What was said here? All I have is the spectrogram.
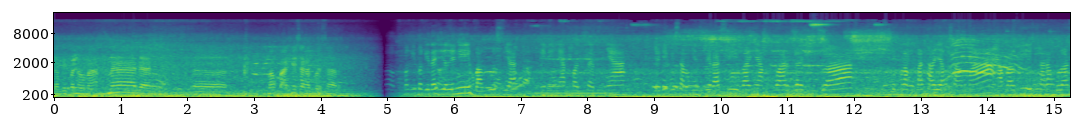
tapi penuh makna dan eh, manfaatnya sangat besar. bagi-bagi tajil ini bagus ya ininya konsepnya jadi bisa menginspirasi banyak warga juga untuk melakukan hal yang sama apalagi sekarang bulan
